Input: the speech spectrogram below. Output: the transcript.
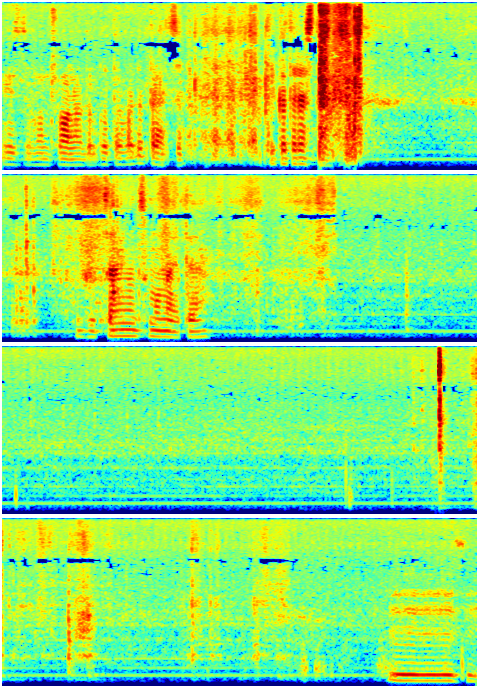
jest włączona do gotowa do pracy. Tylko teraz tak. Wrzucając monetę Mhm.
